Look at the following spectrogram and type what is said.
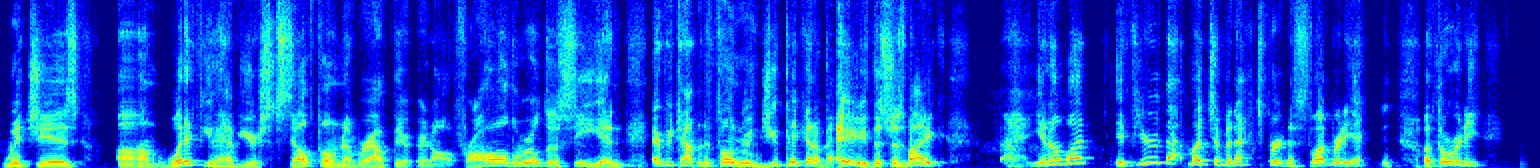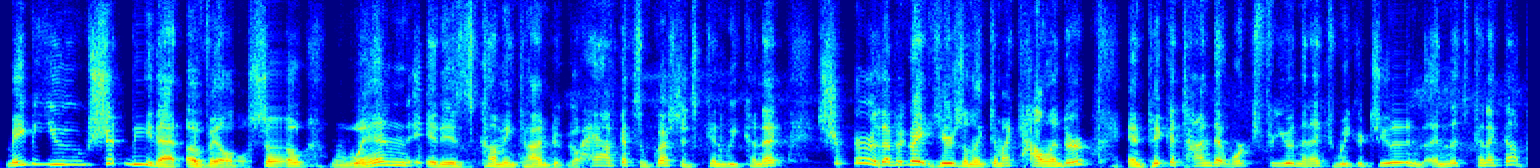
which is um, what if you have your cell phone number out there and all for all the world to see? And every time the phone rings, you pick it up. Hey, this is Mike. You know what? If you're that much of an expert and a celebrity authority, maybe you shouldn't be that available. So when it is coming time to go, hey, I've got some questions. Can we connect? Sure, that'd be great. Here's a link to my calendar and pick a time that works for you in the next week or two and, and let's connect up.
